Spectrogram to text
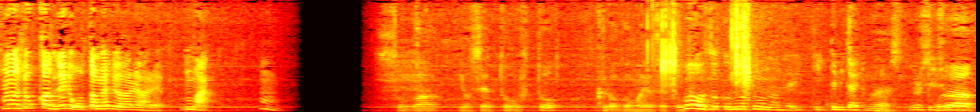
この食感ぜひお試しあれあれ。うまい。そば寄せ豆腐と黒ごま寄せ豆腐。ああそこうまそうなんでい行ってみたいと思います、よろしいでしょうか。こ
